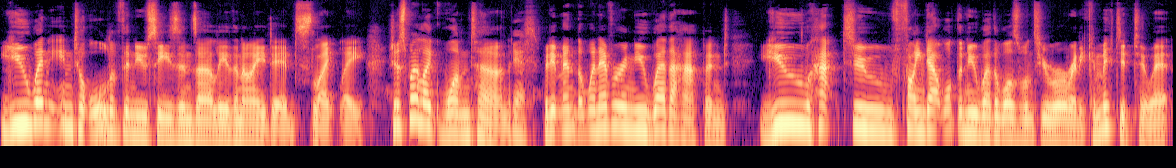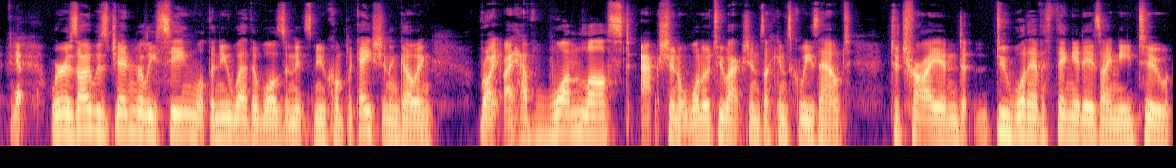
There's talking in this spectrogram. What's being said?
you went into all of the new seasons earlier than I did, slightly, just by like one turn. Yes. But it meant that whenever a new weather happened, you had to find out what the new weather was once you were already committed to it. Yep. Whereas I was generally seeing what the new weather was and its new complication and going, right, I have one last action or one or two actions I can squeeze out to try and do whatever thing it is I need to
